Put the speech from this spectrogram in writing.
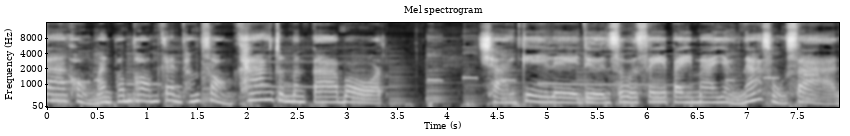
ตาของมันพร้อมๆ กันทั้งสองข้างจนมันตาบอด ช้างเกเรเดินโซเซไปมาอย่างน่าสงสาร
